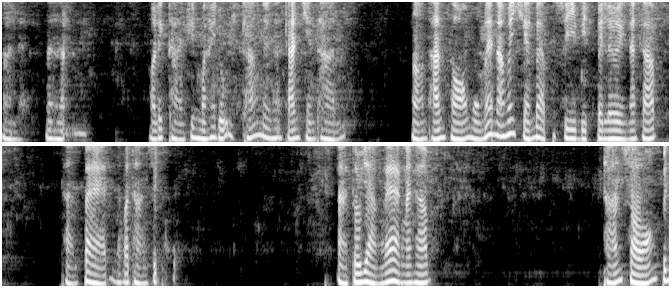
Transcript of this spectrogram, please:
อ่านนะฮะเอาเลขฐานขึ้นมาให้ดูอีกครั้งหนึ่งนะการเขียนฐาน ฐาน 2 ผมแนะนำให้เขียนแบบ 4 บิตไปเลยนะครับ ฐาน 8 แล้วก็ฐาน 16อ่าตัวอย่างแรกนะครับ ฐาน 2 เป็น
